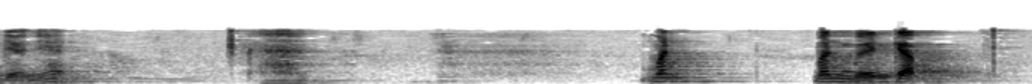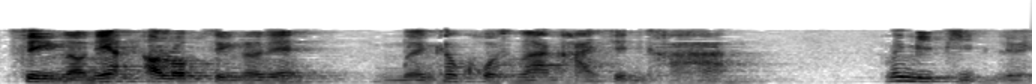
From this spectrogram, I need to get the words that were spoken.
เดี๋ยวนี้มันมันเหมือนกับสิ่งเหล่านี้อารมณ์สิ่งเหล่านี้เหมือนเขาโฆษณาขายสินค้า ไม่มีผิดเลย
